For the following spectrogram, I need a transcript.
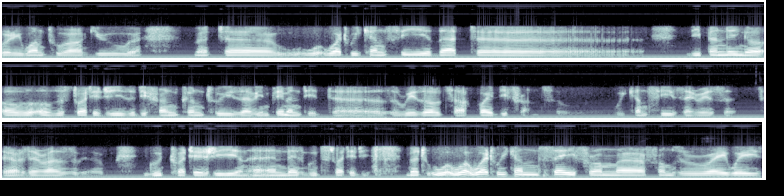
really want to argue. Uh, but uh, what we can see is that uh, depending of, of, the strategies the different countries have implemented, uh, the results are quite different. So we can see there is there there is good strategy and, and less good strategy. But w- what we can say from uh, from the railways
